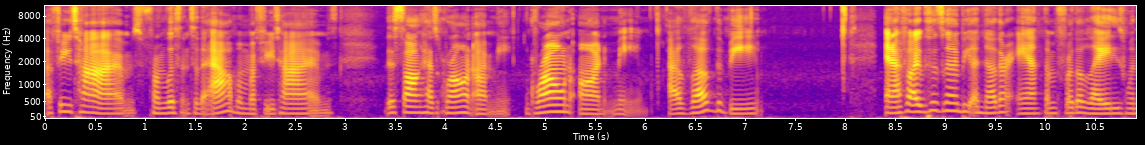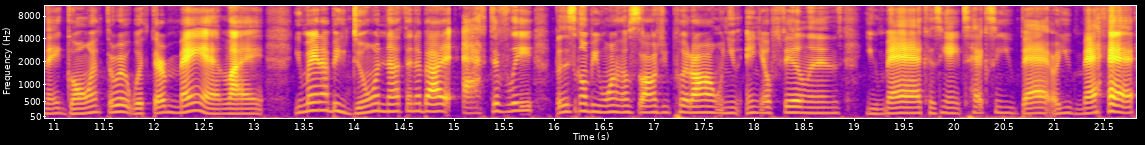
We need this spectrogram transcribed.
a few times, from listening to the album a few times, this song has grown on me. Grown on me. I love the beat. And I feel like this is going to be another anthem for the ladies when they going through it with their man. Like you may not be doing nothing about it actively, but this is going to be one of those songs you put on when you in your feelings, you mad cuz he ain't texting you back or you mad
